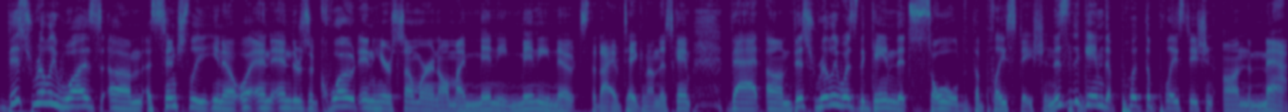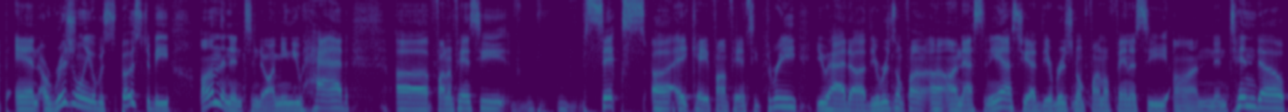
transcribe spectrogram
this really was um, essentially, you know, and and there's a quote in here somewhere in all my many many notes that I have taken on this game that um, this really was the game that sold the PlayStation. This is the game that put the PlayStation on the map. And originally, it was supposed to be on the Nintendo. I mean, you had uh, Final Fantasy six, uh, aka Final Fantasy three. You had uh, the original fin- uh, on SNES. You had the original Final Fantasy on Nintendo.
